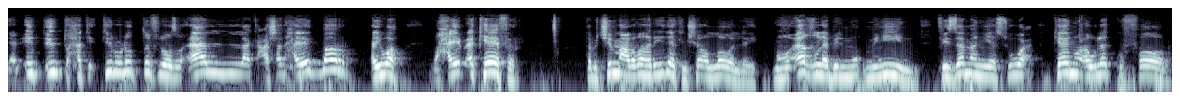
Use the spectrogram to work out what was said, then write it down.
يعني إنتوا هتقتلوا ليه الطفل وصغير قال لك عشان هيكبر أيوه وهيبقى كافر. انت بتشم على ظهر إيدك ان شاء الله ولا إيه؟ ما هو اغلب المؤمنين في زمن يسوع كانوا أولاد كفار.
